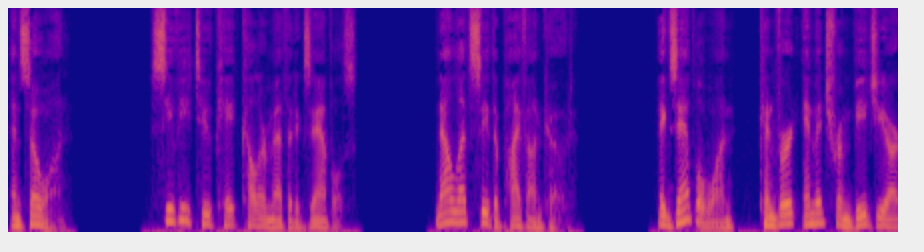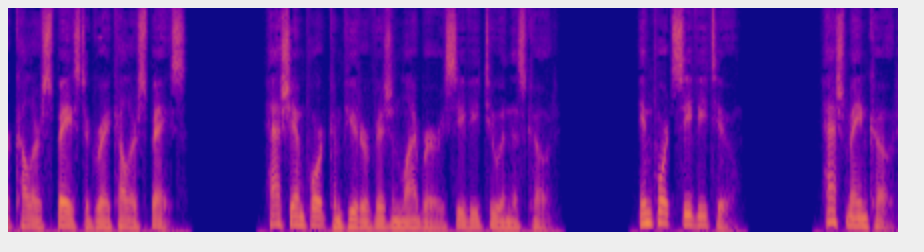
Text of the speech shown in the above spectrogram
and so on. CV2 CVT color method examples. Now let's see the Python code. Example 1 Convert image from BGR color space to gray color space. Hash import computer vision library CV2 in this code. Import CV2. Hash main code.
